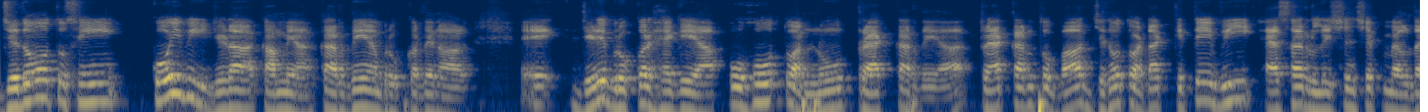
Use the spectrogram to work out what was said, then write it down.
ਜਦੋਂ ਤੁਸੀਂ ਕੋਈ ਵੀ ਜਿਹੜਾ ਕੰਮ ਆ, ਕਰਦੇ ਆ ਬ੍ਰੋਕਰ ਦੇ ਨਾਲ ਇਹ ਜਿਹੜੇ ਬ੍ਰੋਕਰ ਹੈਗੇ ਆ, ਉਹ ਤੁਹਾਨੂੰ ਟਰੈਕ ਕਰਦੇ ਆ। ਟਰੈਕ ਕਰਨ ਤੋਂ ਬਾਅਦ ਜਦੋਂ ਤੁਹਾਡਾ ਕਿਤੇ ਵੀ ਐਸਾ ਰਿਲੇਸ਼ਨਸ਼ਿਪ ਮਿਲਦਾ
